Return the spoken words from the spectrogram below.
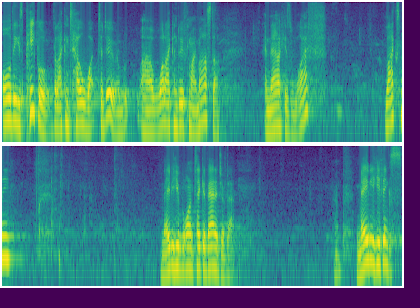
all these people that I can tell what to do and uh, what I can do for my master. And now his wife likes me. Maybe he would want to take advantage of that. Maybe he thinks,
